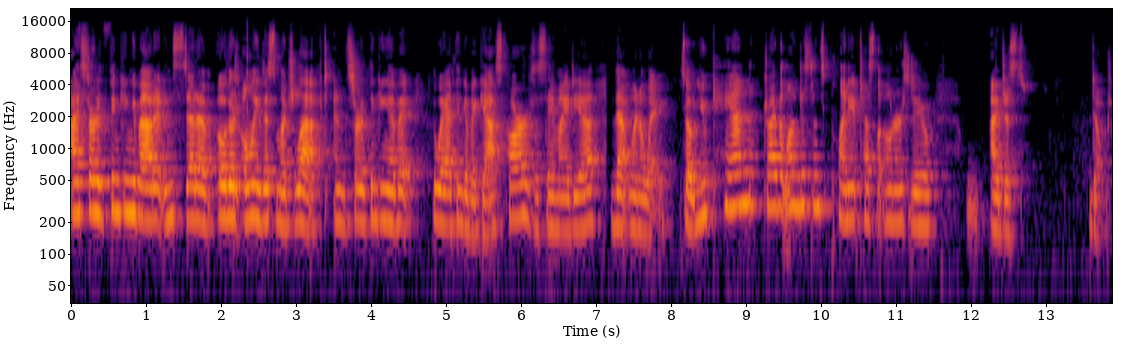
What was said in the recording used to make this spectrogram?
I started thinking about it instead of, oh, there's only this much left, and started thinking of it the way I think of a gas car, it's the same idea, that went away. So you can drive it long distance, plenty of Tesla owners do. I just don't.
